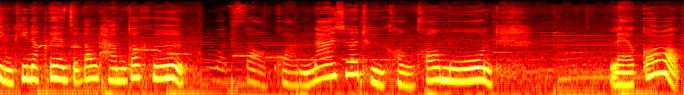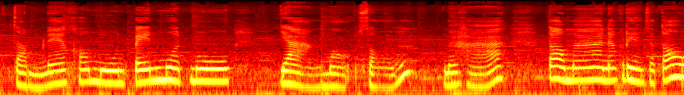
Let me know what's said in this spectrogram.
สิ่งที่นักเรียนจะต้องทำก็คือตรวจสอบความน่าเชื่อถือของข้อมูลแล้วก็จำแนกข้อมูลเป็นหมวดหมู่ อย่างเหมาะสมนะคะ ต่อมานักเรียนจะต้อง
